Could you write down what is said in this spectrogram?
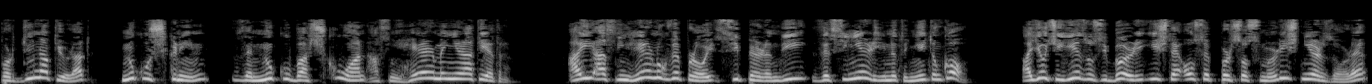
por dy natyrat nuk u shkrinë dhe nuk u bashkuan asnjëherë me njëra-tjetrën. Ai asnjëherë nuk veproi si perëndi dhe si njeri në të njëjtën kohë. Ajo që Jezusi bëri ishte ose përsosmërisht njerëzore,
